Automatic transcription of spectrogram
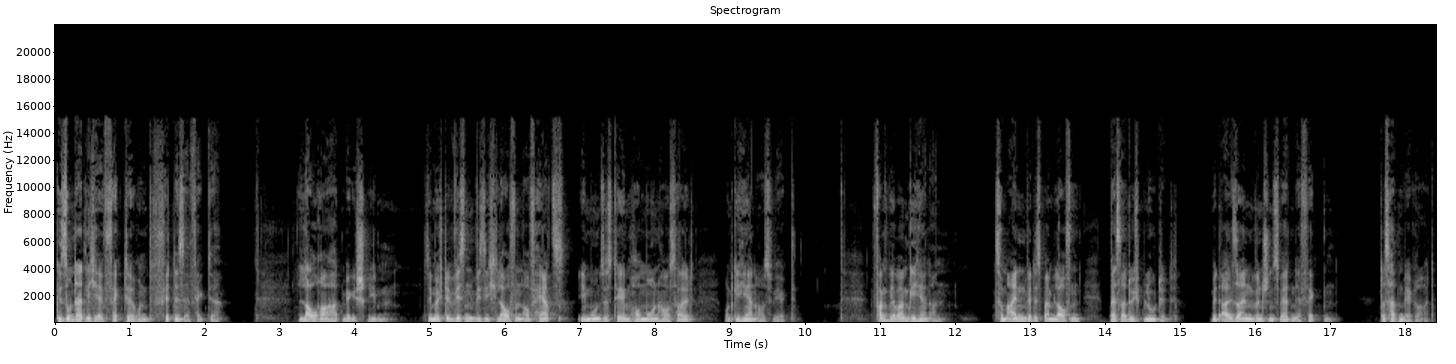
gesundheitliche Effekte und Fitnesseffekte. Laura hat mir geschrieben. Sie möchte wissen, wie sich Laufen auf Herz, Immunsystem, Hormonhaushalt und Gehirn auswirkt. Fangen wir beim Gehirn an. Zum einen wird es beim Laufen besser durchblutet, mit all seinen wünschenswerten Effekten. Das hatten wir gerade.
